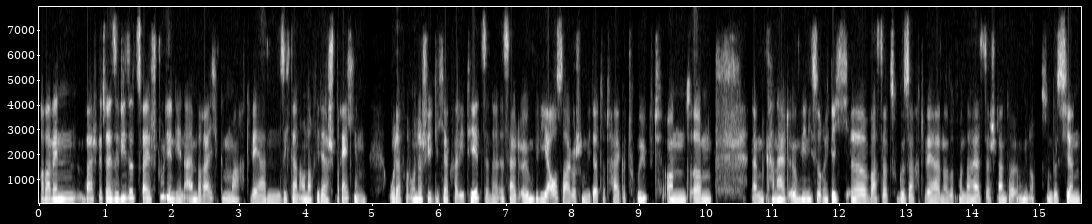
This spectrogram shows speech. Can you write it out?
aber wenn beispielsweise diese zwei Studien, die in einem Bereich gemacht werden, sich dann auch noch widersprechen oder von unterschiedlicher Qualität sind, dann ist halt irgendwie die Aussage schon wieder total getrübt und ähm, dann kann halt irgendwie nicht so richtig äh, was dazu gesagt werden. Also von daher ist der Stand da irgendwie noch so ein bisschen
